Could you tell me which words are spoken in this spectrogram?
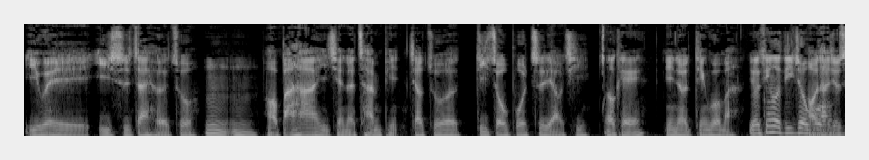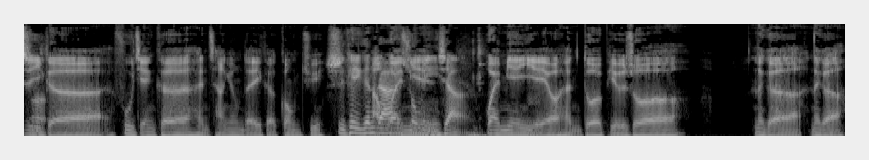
一位医师在合作，嗯嗯，好，把他以前的产品叫做低周波治疗器。OK，您有听过吗？有听过低周波？哦，它就是一个复健科很常用的一个工具，是可以跟大家说明一下。外面也有很多，比如说那个那个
